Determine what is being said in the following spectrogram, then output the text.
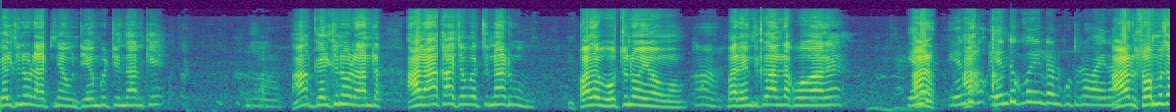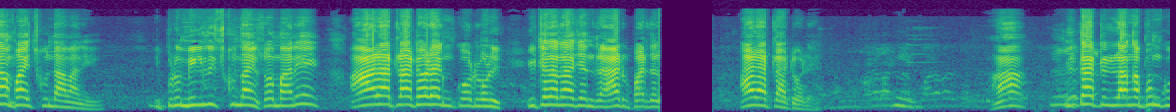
గెలిచినోడు అట్నే ఉంటే ఏం పుట్టింది దానికి? ఆ, గెలిచినోడు అందులో. ఆకాశం వచ్చినాడు పదవి వచ్చినోయేమో. మరి ఎందుకు అందులోకి పోవాలి? ఎందుకు పోయింది అనుకుంటున్నావు ఆయన? ఆడు సొమ్ము సంపాదించుకుందామని. ఇప్పుడు మిగిలించుకుందాం సొమ్ము అని ఆడ అట్లాటోడే ఇంకోటి ఇటల రాజేంద్ర ఆడు పడదలు ఆడ అట్లాటోడే? ఇంత లంగ పుంకు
